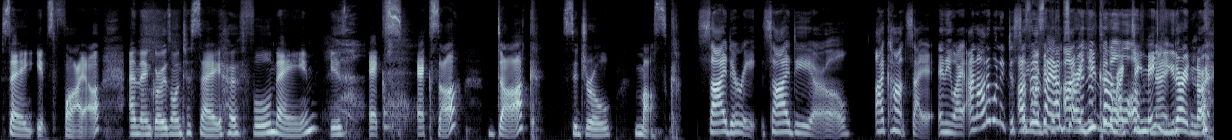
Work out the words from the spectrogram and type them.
saying it's fire. And then goes on to say her full name is X Exa Dark Sidril Musk. Sidery, sidereal. I can't say it anyway, and I don't want to I was going to say, I'm sorry, you correcting me? You don't know.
